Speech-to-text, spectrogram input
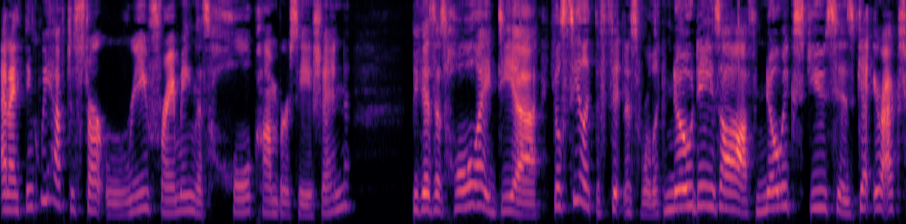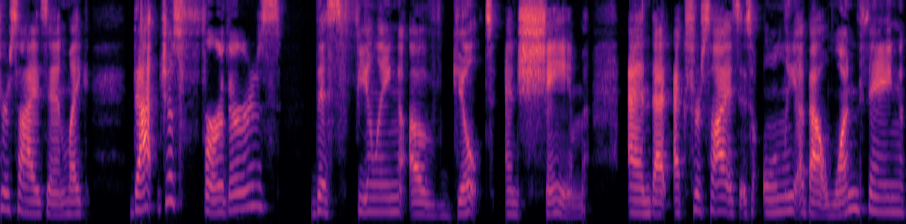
And I think we have to start reframing this whole conversation because this whole idea, you'll see like the fitness world, like no days off, no excuses, get your exercise in. Like that just furthers this feeling of guilt and shame. And that exercise is only about one thing,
